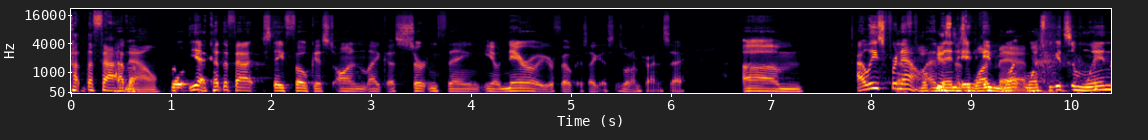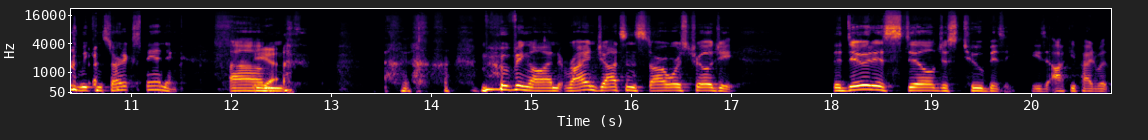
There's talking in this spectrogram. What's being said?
Cut the fat have a- now. well, yeah, cut the fat, stay focused on like a certain thing. You know, narrow your focus. I guess is what I'm trying to say. Um, at least for Yeah, now, and then it, one it- once we get some wins, we can start expanding. Um, Yeah. moving on, Rian Johnson's Star Wars trilogy. The dude is still just too busy. He's occupied with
